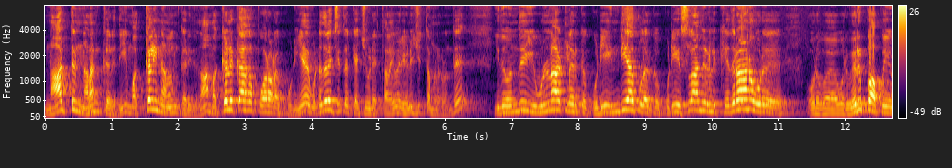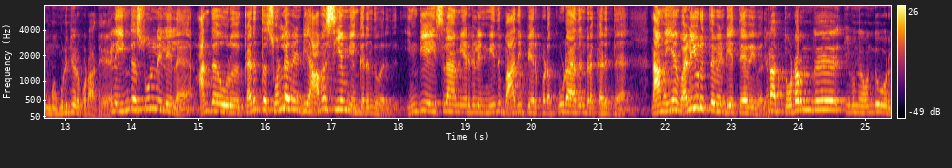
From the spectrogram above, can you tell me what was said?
நாட்டின் நலன் கருதி மக்களின் நலன் கருதி தான் மக்களுக்காக போராடக்கூடிய விடுதலை சிறுத்தை கட்சியுடைய தலைவர் எழுச்சி தமிழர் வந்து இது வந்து உள்நாட்டில் இருக்கக்கூடிய இந்தியாவுக்குள்ளே இருக்கக்கூடிய இஸ்லாமியர்களுக்கு எதிரான ஒரு ஒரு ஒரு வெறுப்பா போய் முடிஞ்சிடக்கூடாது. இல்லை இந்த சூழ்நிலையில அந்த ஒரு கருத்தை சொல்ல வேண்டிய அவசியம் எங்கிருந்து வருது? இந்திய இஸ்லாமியர்களின் மீது பாதிப்பு ஏற்படக்கூடாதுன்ற கருத்தை நாம ஏன் வலியுறுத்த வேண்டிய தேவை வருது? ஏன்னா தொடர்ந்து இவங்க வந்து ஒரு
